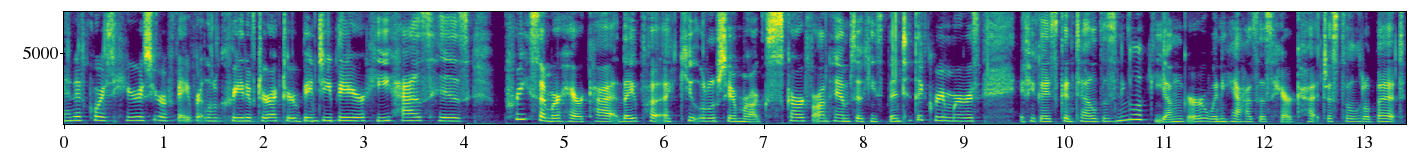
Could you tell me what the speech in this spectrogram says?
And of course, here's your favorite little creative director, Benji Bear. He has his pre-summer haircut. They put a cute little shamrock scarf on him, so he's been to the groomers. If you guys can tell, doesn't he look younger when he has his haircut just a little bit?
